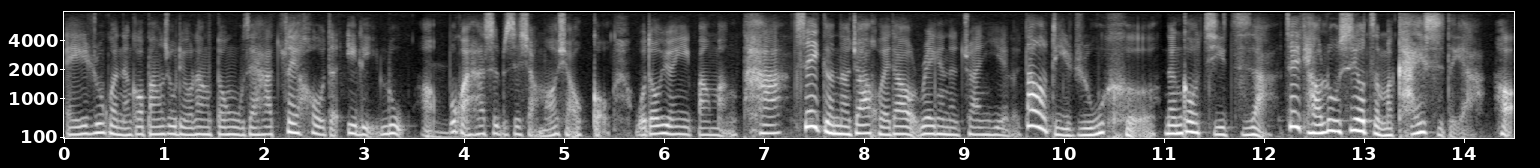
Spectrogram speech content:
诶，如果能够帮助流浪动物在它最后的一里路啊，不管它是不是小猫小狗，我都愿意帮忙它。这个呢，就要回到 Reagan 的专业了，到底如何能够集资啊？这条路是又怎么开始的呀？好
